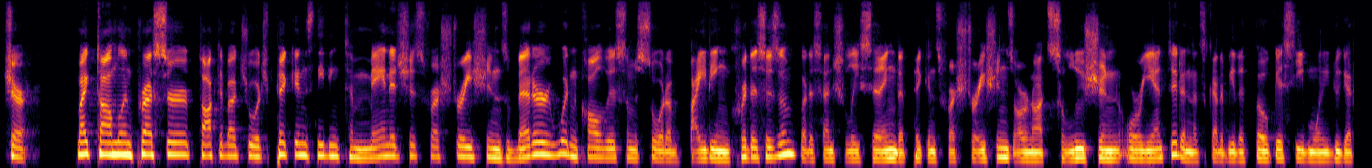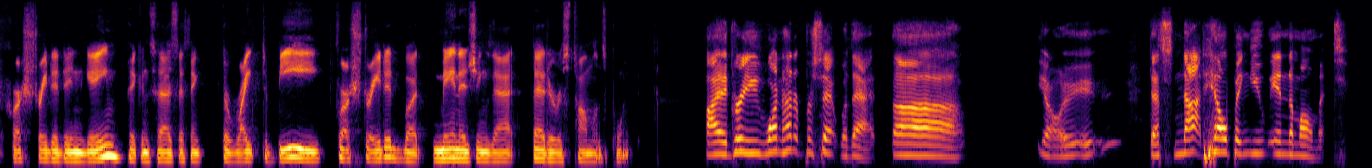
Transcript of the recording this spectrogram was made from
Sure. Mike Tomlin presser talked about George Pickens needing to manage his frustrations better. Wouldn't call this some sort of biting criticism, but essentially saying that Pickens' frustrations are not solution oriented, and that's got to be the focus even when you do get frustrated in game. Pickens has, I think, the right to be frustrated, but managing that better is Tomlin's point. I agree 100% with that. Uh, you know, that's not helping you in the moment.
